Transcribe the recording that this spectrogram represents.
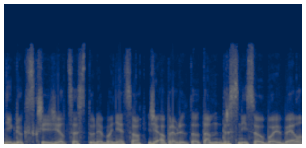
někdo skřížil cestu nebo něco, že opravdu to tam drsný souboj byl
